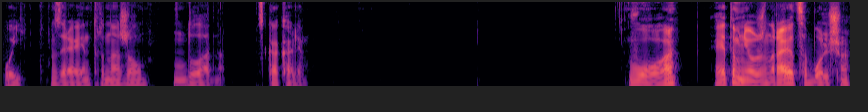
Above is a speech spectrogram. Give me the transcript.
Ой, зря Enter нажал. Ну да ладно, скакали. Во, это мне уже нравится больше.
